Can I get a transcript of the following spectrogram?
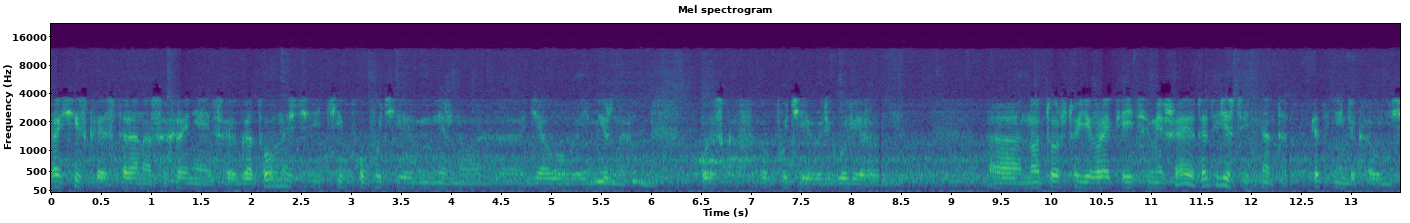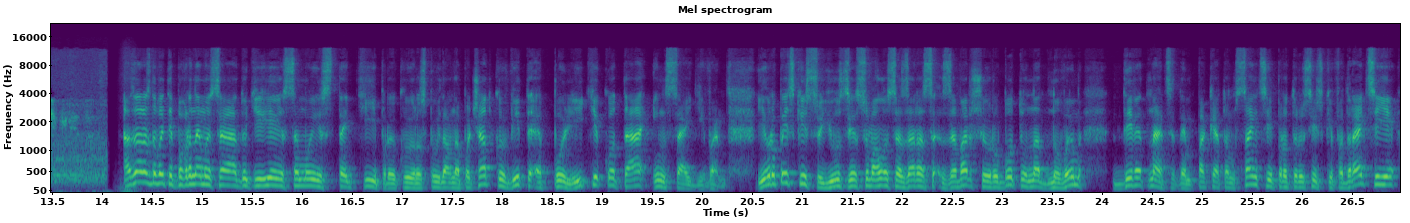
Российская сторона сохраняет свою готовность идти по пути мирного э, диалога и мирных поисков путей урегулирования. А, Но то, что европейцы мешают, это действительно так. Это ни для кого не секрет. А зараз давайте повернемося до тієї самої статті, про яку я розповідав на початку від Політіко та інсайдів. Європейський союз з'ясувалося зараз завершує роботу над новим 19-тим пакетом санкцій проти Російської Федерації.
